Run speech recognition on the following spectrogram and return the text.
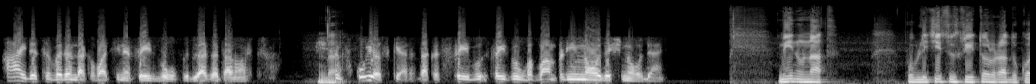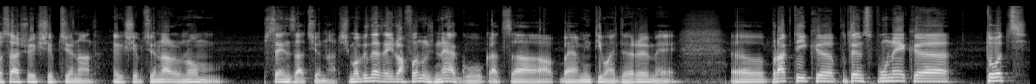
haideți să vedem dacă va ține Facebook-ul cât gazeta noastră. Da. Sunt curios chiar, dacă Facebook, Facebook va împlini 99 de ani. Minunat. Publicistul, scriitorul Radu Cosașu, excepțional. Excepțional, un om senzațional. Și mă gândesc aici la Fănuș Neagu, ca să mai aminti mai devreme. Uh, practic, uh, putem spune că toți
